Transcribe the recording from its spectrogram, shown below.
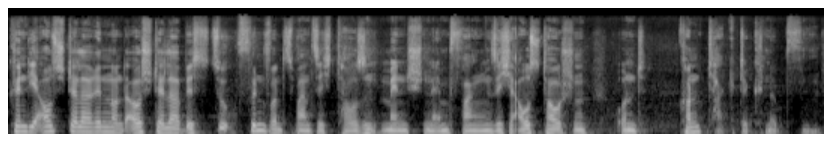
können die Ausstellerinnen und Aussteller bis zu 25.000 Menschen empfangen, sich austauschen und Kontakte knüpfen.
